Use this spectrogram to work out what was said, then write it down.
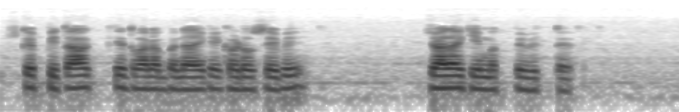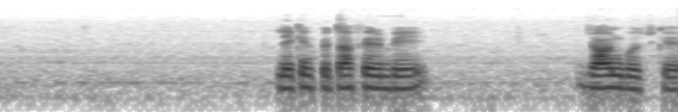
उसके पिता के द्वारा बनाए गए घड़ों से भी ज़्यादा कीमत पे बिकते थे। लेकिन पिता फिर भी जानबूझ के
